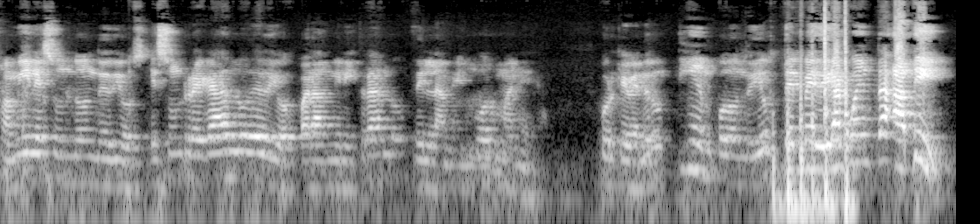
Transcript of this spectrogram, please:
familia es un don de Dios, es un regalo de Dios para administrarlo de la mejor manera. Porque vendrá un tiempo donde Dios te pedirá cuenta a ti,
